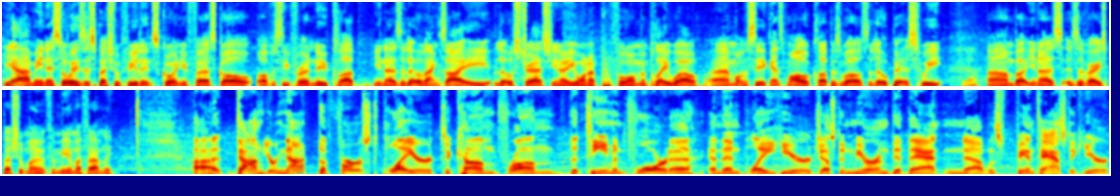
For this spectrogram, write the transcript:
Yeah, I mean, it's always a special feeling scoring your first goal, obviously, for a new club. You know, there's a little anxiety, a little stress. You know, you want to perform and play well. Um, obviously, against my old club as well, it's a little bittersweet. Yeah. Um, but, you know, it's, it's, a very special moment for me and my family. Uh, Dom, you're not the first player to come from the team in Florida and then play here. Justin Meram did that and uh, was fantastic here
